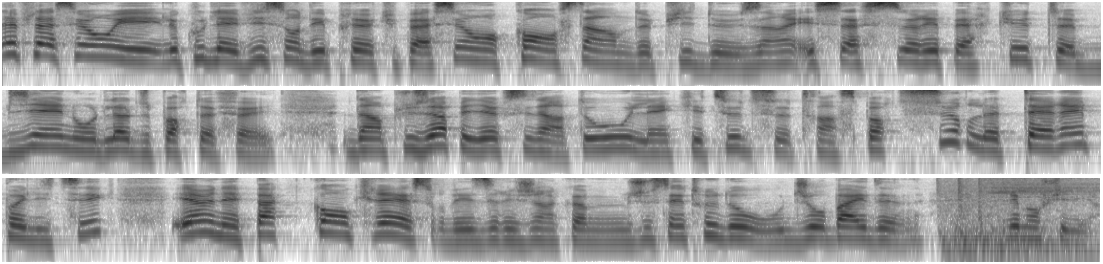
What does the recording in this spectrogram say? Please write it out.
L'inflation et le coût de la vie sont des préoccupations constantes depuis deux ans et ça se répercute bien au-delà du portefeuille. Dans plusieurs pays occidentaux, l'inquiétude se transporte sur le terrain politique et a un impact concret sur des dirigeants comme Justin Trudeau ou Joe Biden. Raymond Filion.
